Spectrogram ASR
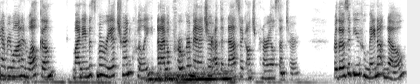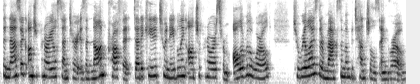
morning, everyone, and welcome. My name is Maria Tranquilli, and I'm a program manager at the NASDAQ Entrepreneurial Center. For those of you who may not know, the NASDAQ Entrepreneurial Center is a nonprofit dedicated to enabling entrepreneurs from all over the world to realize their maximum potentials and grow.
